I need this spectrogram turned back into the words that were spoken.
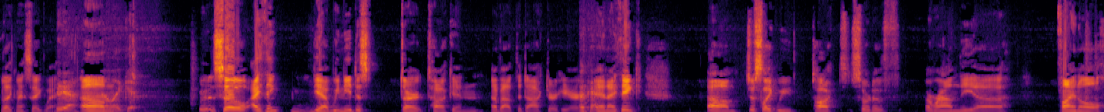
like my segue. Yeah, Um, I like it. So I think, yeah, we need to start talking about the doctor here. Okay. And I think, um, just like we talked sort of around the uh, final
